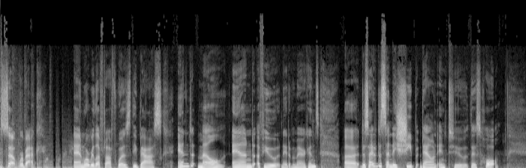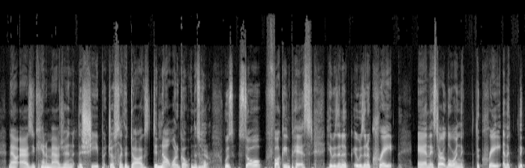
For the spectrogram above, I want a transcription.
so we're back. And where we left off was the Basque and Mel and a few Native Americans uh, decided to send a sheep down into this hole. Now, as you can imagine, the sheep, just like the dogs, did not want to go in this hole. Was so fucking pissed. He was in a it was in a crate, and they start lowering the, the crate, and the, the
